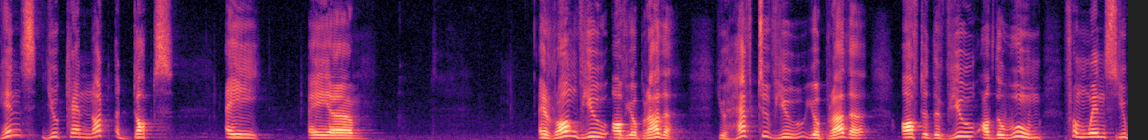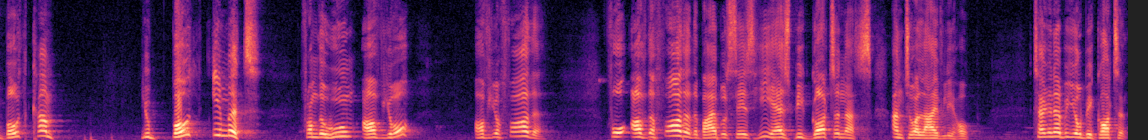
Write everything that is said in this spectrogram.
Hence, you cannot adopt a, a, um, a wrong view of your brother. You have to view your brother after the view of the womb from whence you both come. You both emit from the womb of your, of your father. For of the Father, the Bible says, He has begotten us unto a lively hope. Tell your neighbor, you're begotten.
